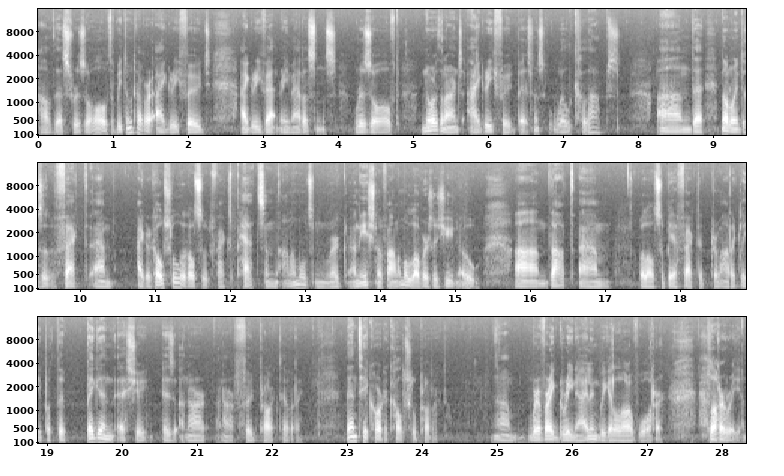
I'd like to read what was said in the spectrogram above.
have this resolved. If we don't have our agri-foods, agri-veterinary medicines resolved, Northern Ireland's agri-food business will collapse. And uh, not only does it affect um, agricultural, it also affects pets and animals, and we're a nation of animal lovers, as you know, and that um, will also be affected dramatically. But the big issue is in our in our food productivity. Then take horticultural product. Um, we're a very green island. We get a lot of water, a lot of rain,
